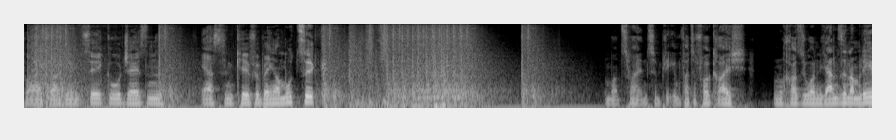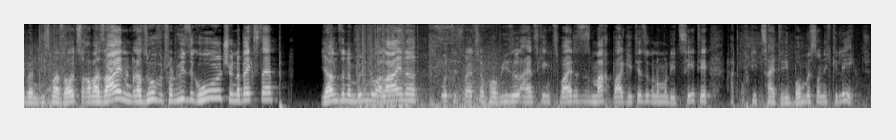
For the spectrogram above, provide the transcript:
Barca gegen Seku. Jason, ersten Kill für Benga Mutzig. Nummer 2 in Simply ebenfalls erfolgreich. Nur noch Rasur und Jansen am Leben. Diesmal soll es doch aber sein. Und Rasur wird von Wiese geholt. Schöner Backstep. Jansen im Window alleine. Holt sich jetzt nochmal Wiesel. 1 gegen 2, das ist machbar. Geht hier sogar nochmal die CT. Hat auch die Zeit, die Bombe ist noch nicht gelegt.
